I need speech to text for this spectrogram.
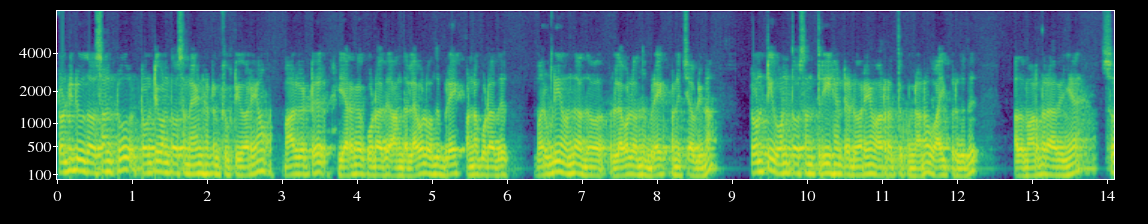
twenty two thousand two twenty one thousand nine hundred fifty வரையும் மார்க்கெட்டு இறங்கக்கூடாது. அந்த லெவல் வந்து பிரேக் பண்ணக்கூடாது. மறுபடியும் வந்து அந்த லெவல் வந்து பிரேக் பண்ணிச்சு அப்படின்னா twenty one thousand three hundred வரையும் வர்றதுக்கு உண்டான வாய்ப்பு இருக்குது. அதை மறந்துடாதீங்க. ஸோ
